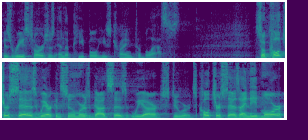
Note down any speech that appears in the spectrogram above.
His resources, and the people He's trying to bless. So culture says we are consumers, God says we are stewards. Culture says I need more,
